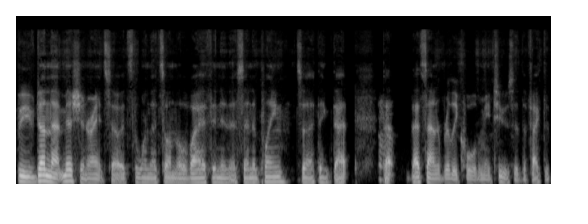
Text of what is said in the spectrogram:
but you've done that mission right so it's the one that's on the leviathan and ascendant plane so i think that that that sounded really cool to me too so the fact that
